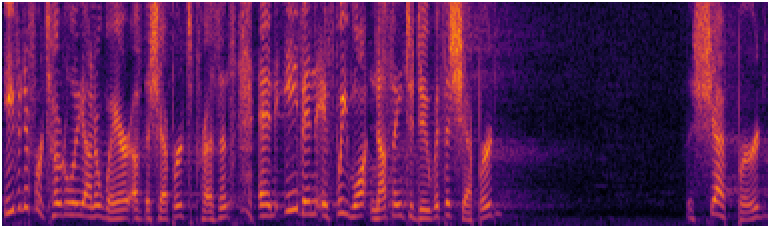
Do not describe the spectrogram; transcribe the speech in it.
even if we're totally unaware of the shepherd's presence, and even if we want nothing to do with the shepherd. The shepherd,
